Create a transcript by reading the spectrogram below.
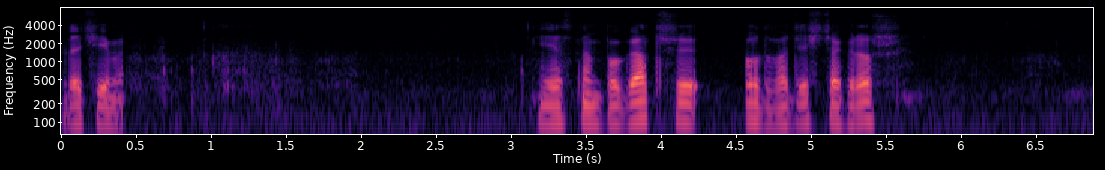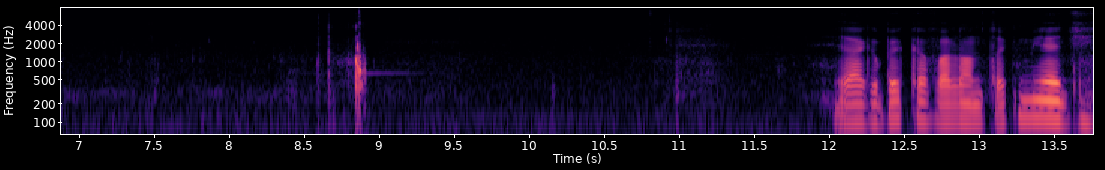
Lecimy. Jestem bogatszy o 20 groszy. Jakby kawalątek miedzi.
